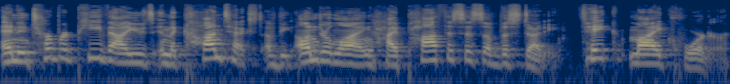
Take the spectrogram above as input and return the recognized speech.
and interpret p values in the context of the underlying hypothesis of the study. Take my quarter.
